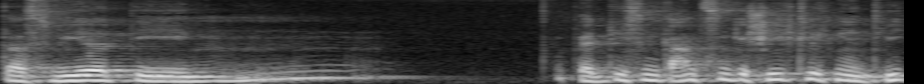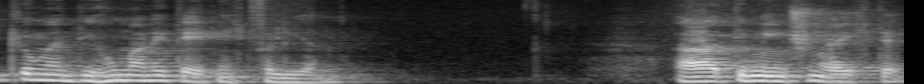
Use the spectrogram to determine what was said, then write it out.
dass wir die, bei diesen ganzen geschichtlichen Entwicklungen die Humanität nicht verlieren, äh, die Menschenrechte.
